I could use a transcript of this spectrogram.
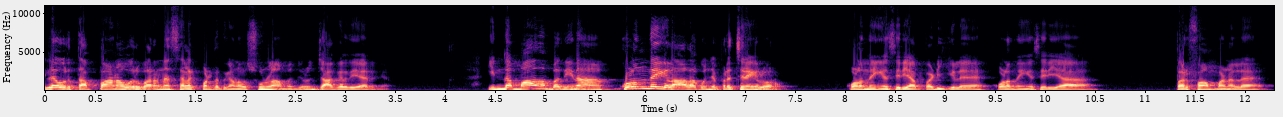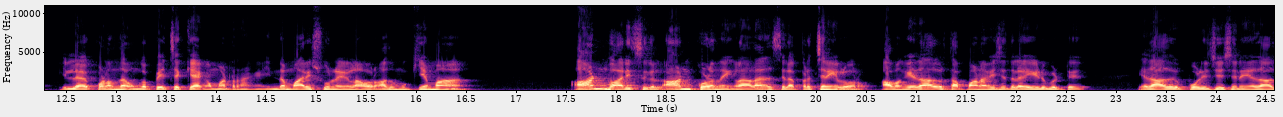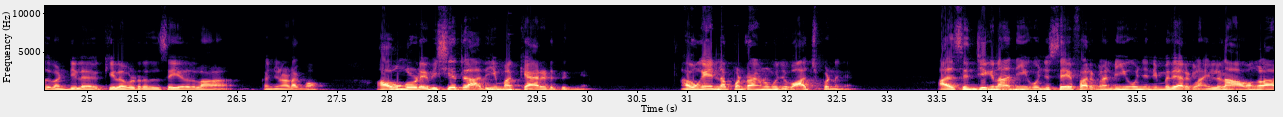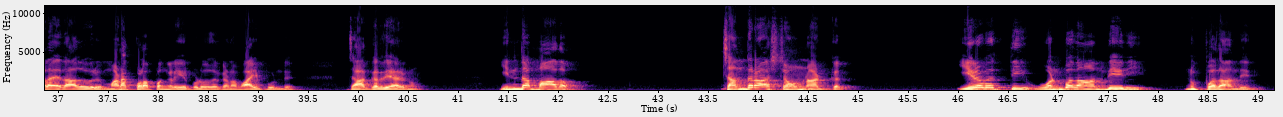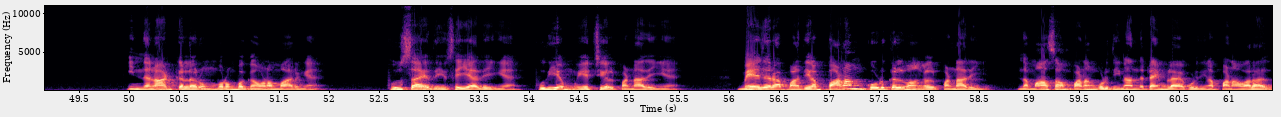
இல்லை ஒரு தப்பான ஒரு வரனை செலக்ட் பண்ணுறதுக்கான ஒரு சூழ்நிலை அமைஞ்சிடும் ஜாக்கிரதையாக இருங்க. இந்த மாதம் பார்த்தீங்கன்னா குழந்தைகளால் கொஞ்சம் பிரச்சனைகள் வரும். குழந்தைங்க சரியாக படிக்கலை குழந்தைங்க சரியாக பர்ஃபார்ம் பண்ணலை இல்லை குழந்தை உங்கள் பேச்சை கேட்க மாட்டுறாங்க இந்த மாதிரி சூழ்நிலைகள்லாம் வரும். அது முக்கியமாக ஆண் வாரிசுகள் ஆண் குழந்தைங்களால் சில பிரச்சனைகள் வரும். அவங்க ஏதாவது ஒரு தப்பான விஷயத்தில் ஈடுபட்டு ஏதாவது போலீஸ் ஸ்டேஷனு ஏதாவது வண்டியில் கீழே விடுறது செய்கிறதுலாம் கொஞ்சம் நடக்கும். அவங்களுடைய விஷயத்தில் அதிகமாக கேர் எடுத்துக்கங்க. அவங்க என்ன பண்ணுறாங்கன்னு கொஞ்சம் வாட்ச் பண்ணுங்கள் அது செஞ்சிங்கன்னா நீங்கள் கொஞ்சம் சேஃபாக இருக்கலாம் நீங்கள் கொஞ்சம் நிம்மதியாக இருக்கலாம். இல்லைன்னா அவங்களால ஏதாவது ஒரு மனக்குழப்பங்கள் ஏற்படுவதற்கான வாய்ப்பு உண்டு. ஜாக்கிரதையாக இருக்கணும். இந்த மாதம் சந்திராஷ்டமம் நாட்கள் இருபத்தி ஒன்பதாம் தேதி முப்பதாம் தேதி. இந்த நாட்களில் ரொம்ப ரொம்ப கவனமாக இருங்க. புதுசாக எதையும் செய்யாதீங்க. புதிய முயற்சிகள் பண்ணாதீங்க. மேஜராக பார்த்தீங்கன்னா பணம் கொடுக்கல் வாங்கல் பண்ணாதீங்க. இந்த மாதம் பணம் கொடுத்தீங்கன்னா அந்த டைமில் கொடுத்தீங்கன்னா பணம் வராது.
